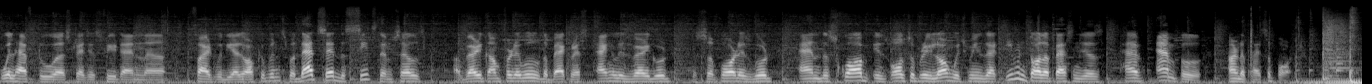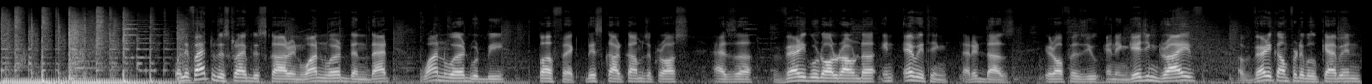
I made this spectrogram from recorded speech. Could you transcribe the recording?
will have to uh, stretch his feet and uh, fight with the other occupants. But that said, the seats themselves are very comfortable. The backrest angle is very good. The support is good. And the squab is also pretty long, which means that even taller passengers have ample under-thigh support. Well, if I had to describe this car in one word, then that one word would be perfect. This car comes across as a very good all-rounder in everything that it does. It offers you an engaging drive, a very comfortable cabin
